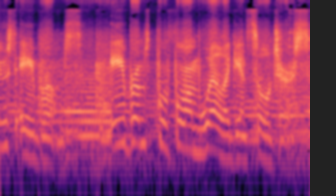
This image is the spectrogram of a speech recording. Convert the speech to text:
Now produce Abrams. Abrams perform well against soldiers.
